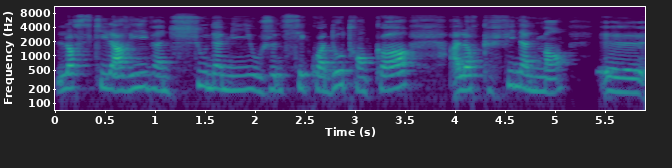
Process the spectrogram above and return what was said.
lorsqu'il arrive un tsunami ou je ne sais quoi d'autre encore, alors que finalement, euh,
